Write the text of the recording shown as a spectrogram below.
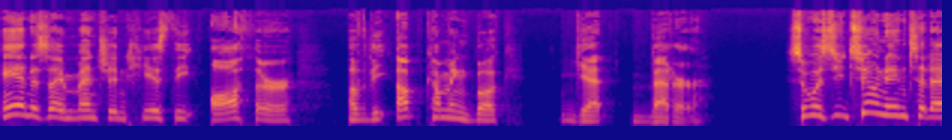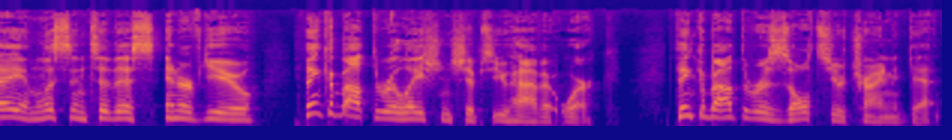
And as I mentioned, he is the author of the upcoming book, Get Better. So as you tune in today and listen to this interview, think about the relationships you have at work. Think about the results you're trying to get.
